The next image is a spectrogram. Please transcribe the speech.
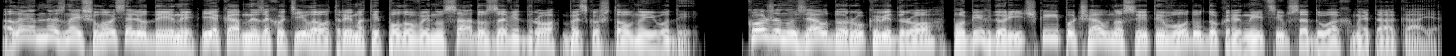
але не знайшлося людини, яка б не захотіла отримати половину саду за відро безкоштовної води. Кожен узяв до рук відро, побіг до річки і почав носити воду до криниці в саду Ахмета Акая.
